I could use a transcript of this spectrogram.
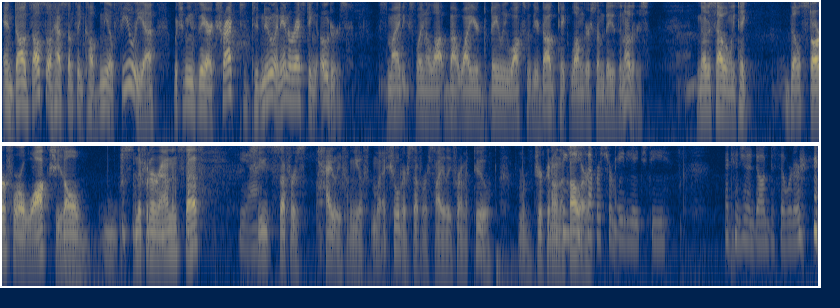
And dogs also have something called neophilia, which means they are attracted to new and interesting odors. This might explain a lot about why your daily walks with your dog take longer some days than others. Notice how when we take Belle Star for a walk, she's all sniffing around and stuff. Yeah. She suffers highly from neoph. My shoulder suffers highly from it too. From jerking on I the think collar. she suffers from ADHD, attention and dog disorder.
